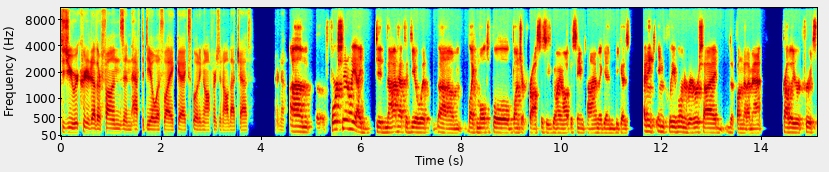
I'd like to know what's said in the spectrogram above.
did you recruit at other funds and have to deal with like uh, exploding offers and all that jazz or no? Um, fortunately i did not have to deal with um, like multiple bunch of processes going on at the same time again because i think in cleveland riverside the fund that i'm at probably recruits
